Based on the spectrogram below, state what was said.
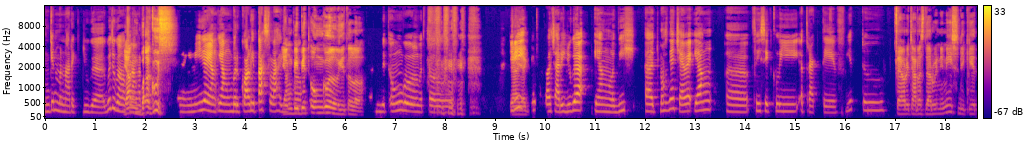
mungkin menarik juga. Gue juga gak pernah Yang ngerti bagus, yang ini. Iya yang yang berkualitas lah yang gitu. bibit unggul gitu loh. bibit unggul betul. Jadi Ya, ya. bakal cari juga yang lebih eh, maksudnya cewek yang eh, physically attractive gitu. Teori Charles Darwin ini sedikit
